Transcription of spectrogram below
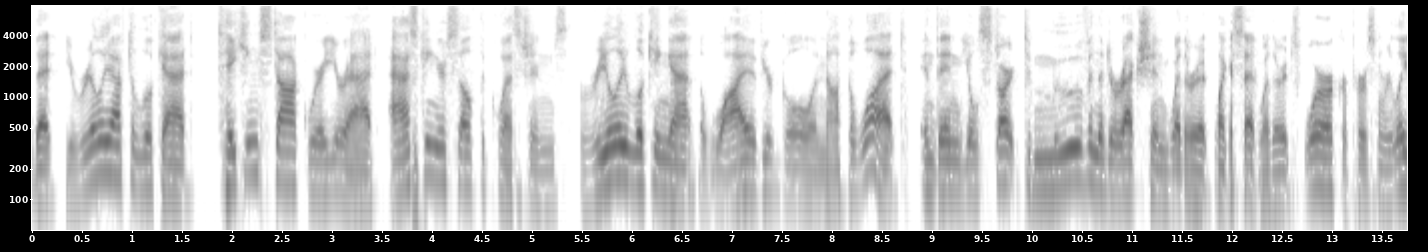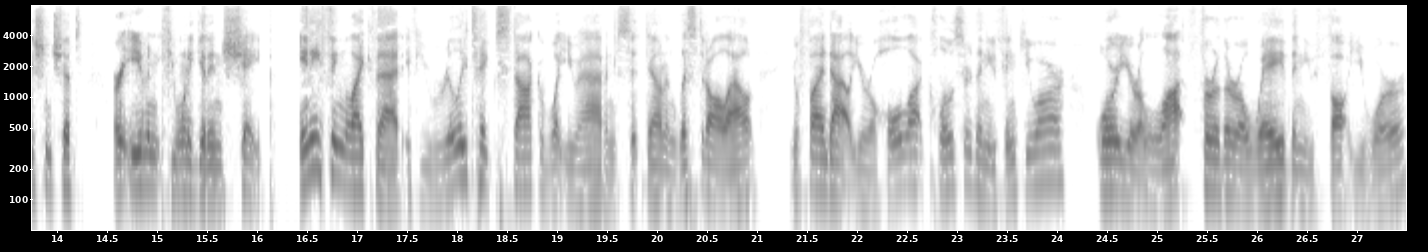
That you really have to look at taking stock where you're at, asking yourself the questions, really looking at the why of your goal and not the what, and then you'll start to move in the direction, whether it, like I said, whether it's work or personal relationships, or even if you want to get in shape. Anything like that, if you really take stock of what you have and sit down and list it all out, you'll find out you're a whole lot closer than you think you are, or you're a lot further away than you thought you were,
